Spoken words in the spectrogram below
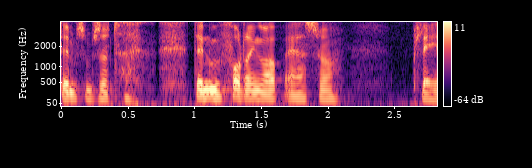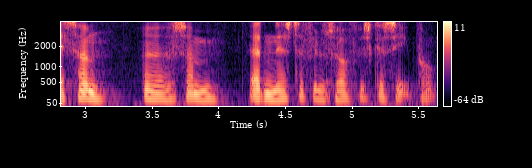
dem, som så tager den udfordring op, er så Platon, øh, som er den næste filosof, vi skal se på.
